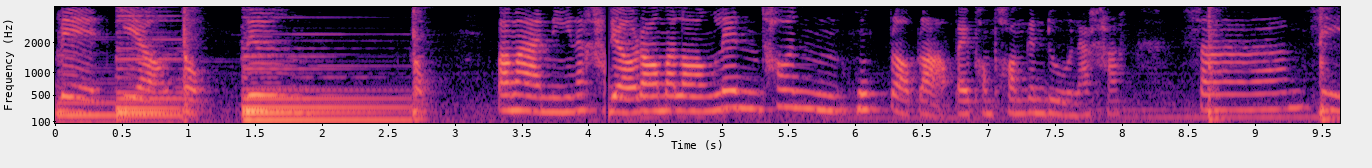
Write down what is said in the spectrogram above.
เบสเกี่ยวตกดึงตกประมาณนี้นะคะ เดี๋ยวเรามาลองเล่นท่อนฮุกเปล่าๆ ไปพร้อมๆกันดูนะคะสามสี่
